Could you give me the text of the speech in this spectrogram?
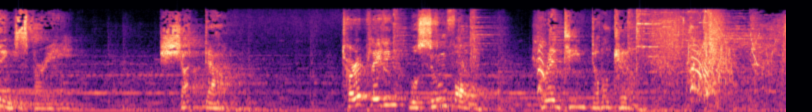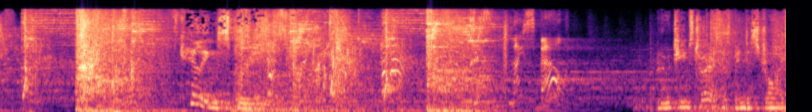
Killing spree. Shut down. Turret plating will soon fall. Red team double kill. Killing spree. Nice spell. Blue team's turret has been destroyed.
